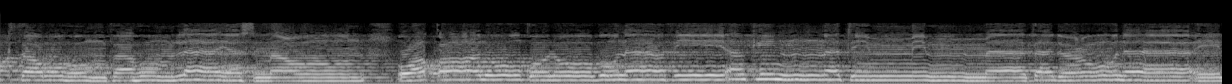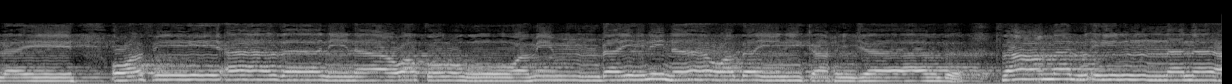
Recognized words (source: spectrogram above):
أكثرهم فهم لا يسمعون وقالوا قلوبنا في أكنة مما تدعونا إليه وفي آذاننا وقر ومن بيننا وبينك حجاب فاعمل إننا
